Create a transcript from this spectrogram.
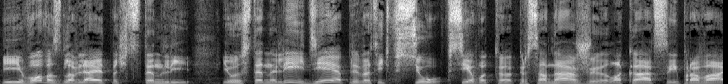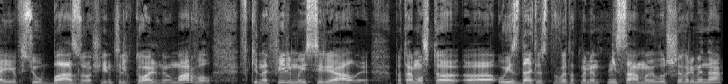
и его возглавляет, значит, Стэн Ли. И у Стэна Ли идея превратить всю, все вот э, персонажи, локации, права и всю базу вообще интеллектуальную Marvel в кинофильмы и сериалы. Потому что э, у издательства в этот момент не самые лучшие времена,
